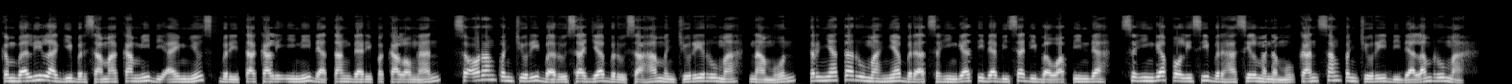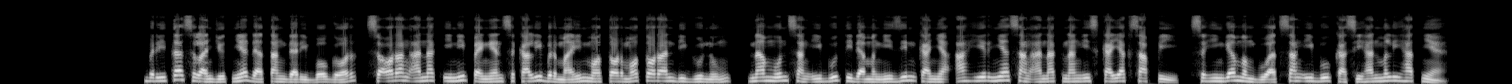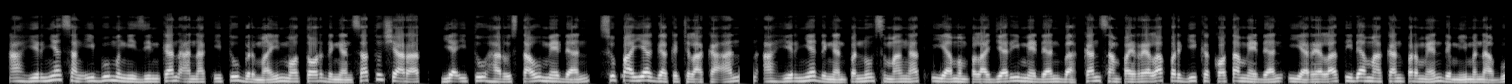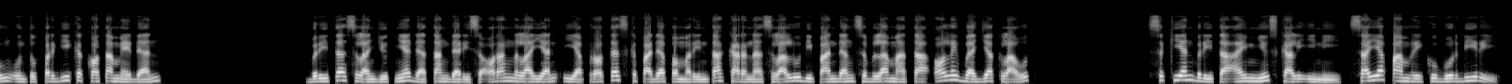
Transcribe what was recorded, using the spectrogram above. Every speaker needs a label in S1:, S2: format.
S1: Kembali lagi bersama kami di iNews, berita kali ini datang dari Pekalongan, seorang pencuri baru saja berusaha mencuri rumah, namun, ternyata rumahnya berat sehingga tidak bisa dibawa pindah, sehingga polisi berhasil menemukan sang pencuri di dalam rumah. Berita selanjutnya datang dari Bogor, seorang anak ini pengen sekali bermain motor-motoran di gunung, namun sang ibu tidak mengizinkannya akhirnya sang anak nangis kayak sapi, sehingga membuat sang ibu kasihan melihatnya. Akhirnya sang ibu mengizinkan anak itu bermain motor dengan satu syarat, yaitu harus tahu medan, supaya gak kecelakaan. Akhirnya dengan penuh semangat, ia mempelajari medan bahkan sampai rela pergi ke kota Medan. Ia rela tidak makan permen demi menabung untuk pergi ke kota Medan. Berita selanjutnya datang dari seorang nelayan, ia protes kepada pemerintah karena selalu dipandang sebelah mata oleh bajak laut, Sekian berita iNews kali ini, saya pamri kubur diri.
